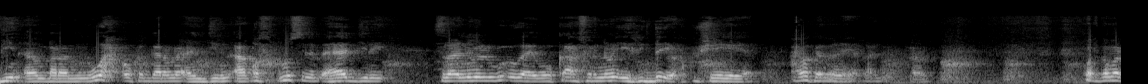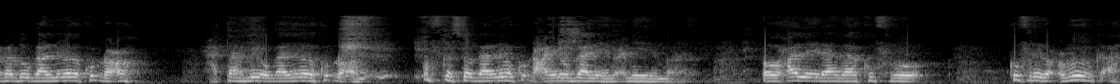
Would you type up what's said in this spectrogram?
diin aan baranin wax uu ka garana aan jirin a qof muslim ahaa jiray islaamnimo lagu ogaayo buu kaafirnimo iyo riddo iyo wax ku sheegaya. Waxba kamana yaqaan. Qofka marka hadduu gaalnimada ku dhaco xataa haddii uu gaalnimada ku dhaco qof kastoo gaalnimo ku dhaco inuu gaal yahay macnaheeda ma aha oo waxaa la yidhaahdaa kufru kufriga cumuumka ah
